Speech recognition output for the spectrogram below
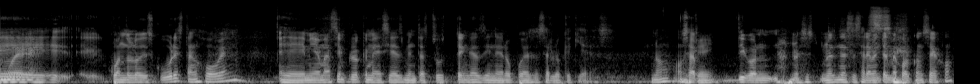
mueve. Eh, cuando lo descubres tan joven, eh, mi mamá siempre lo que me decía es, mientras tú tengas dinero puedes hacer lo que quieras. ¿no? O sea, digo, no es, necesariamente el mejor consejo,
